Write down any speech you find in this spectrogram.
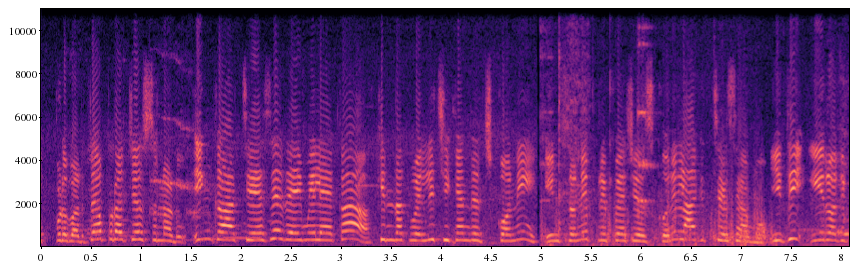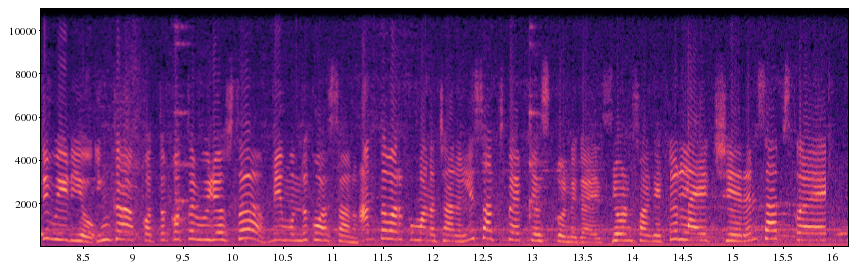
ఎప్పుడు పడితే అప్పుడు వచ్చేస్తున్నాడు. ఇంకా చేసేదేమీ లేక కిందకి వెళ్ళి చికెన్ తెచ్చుకొని ఇంట్లోనే ప్రిపేర్ చేసుకొని లాగిచ్చేసాము. ఇది ఈ రోజుటి వీడియో. ఇంకా కొత్త కొత్త వీడియోస్తో మీ ముందుకు వస్తాను. అంతవరకు మన ఛానల్ని సబ్స్క్రైబ్ చేసుకోండి guys don't forget to like share and subscribe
